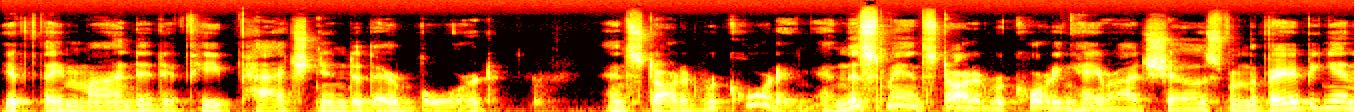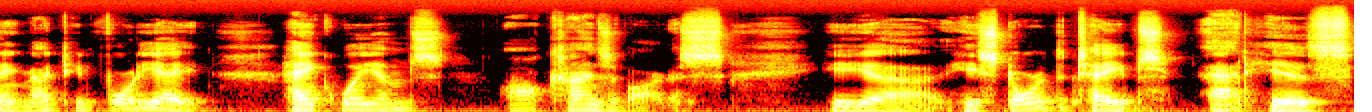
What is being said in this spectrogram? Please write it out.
if they minded if he patched into their board and started recording. And this man started recording Hayride shows from the very beginning, 1948. Hank Williams, all kinds of artists. He uh, he stored the tapes at his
